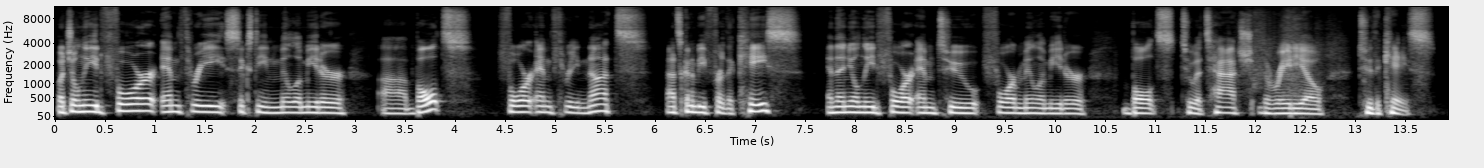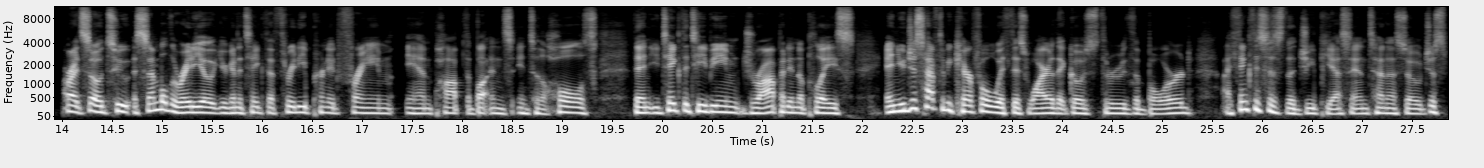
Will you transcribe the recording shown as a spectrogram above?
But you'll need four M3 16 millimeter uh, bolts, four M3 nuts. That's going to be for the case. And then you'll need four M2 4 millimeter bolts to attach the radio to the case. All right, so to assemble the radio, you're going to take the 3D printed frame and pop the buttons into the holes. Then you take the T-beam, drop it into place, and you just have to be careful with this wire that goes through the board. I think this is the GPS antenna, so just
